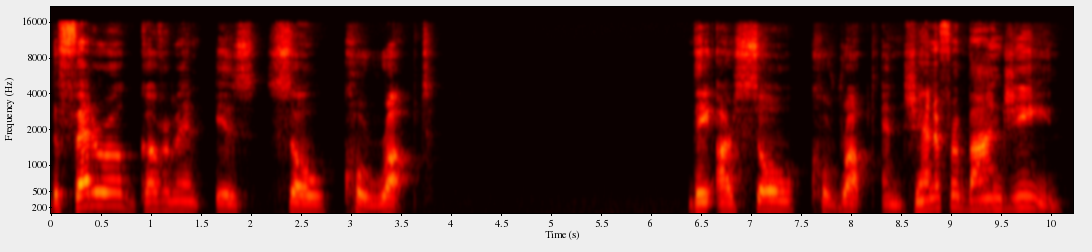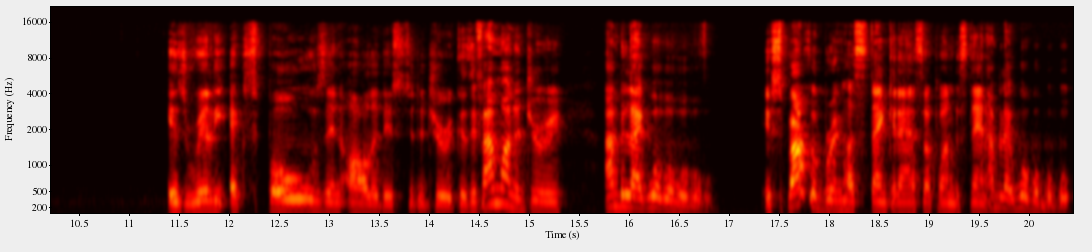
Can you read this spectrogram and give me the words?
The federal government is so corrupt. They are so corrupt. And Jennifer Bonjean is really exposing all of this to the jury. Because if I'm on a jury, I'd be like, whoa, whoa, whoa, whoa. If Sparkle bring her stinking ass up on the stand, I'd be like, whoa, whoa, whoa, whoa.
